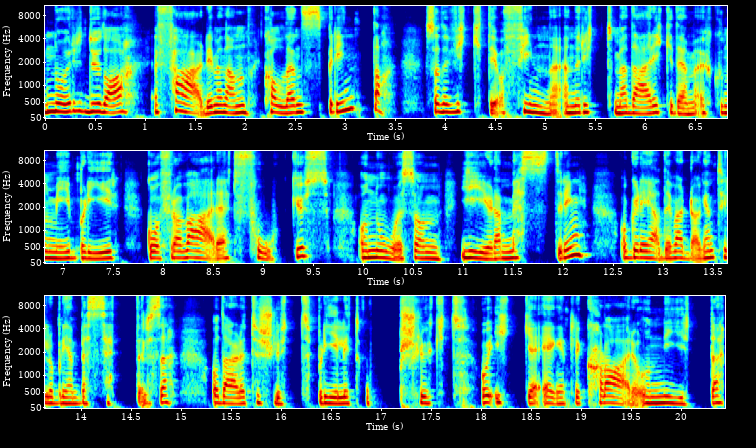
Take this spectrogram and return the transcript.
når du da er ferdig med den, kall det en sprint, da, så er det viktig å finne en rytme der ikke det med økonomi blir, går fra å være et fokus og noe som gir deg mestring og glede i hverdagen, til å bli en besettelse, og der det til slutt blir litt oppslukt og ikke egentlig klare å nyte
